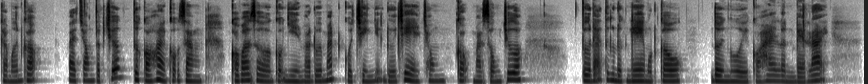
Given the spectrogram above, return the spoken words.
Cảm ơn cậu. Và trong tập trước, tôi có hỏi cậu rằng có bao giờ cậu nhìn vào đôi mắt của chính những đứa trẻ trong cậu mà sống chưa? Tôi đã từng được nghe một câu, đời người có hai lần bé lại.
